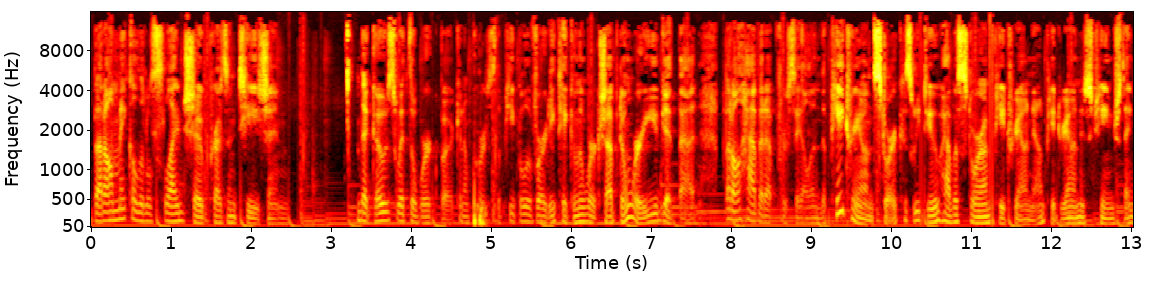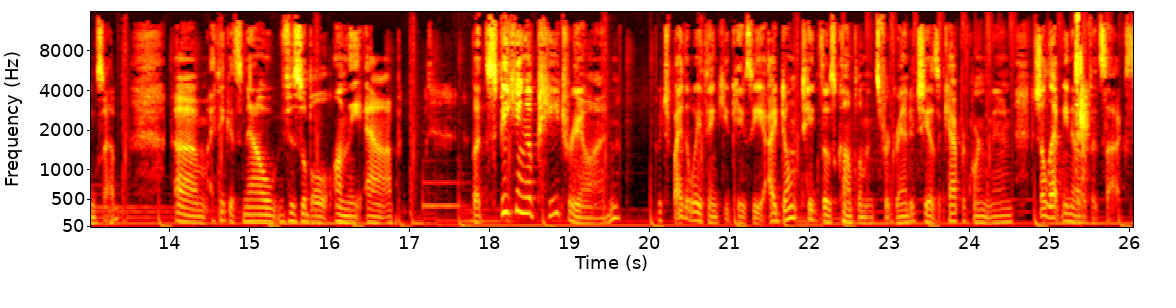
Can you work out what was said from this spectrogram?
but I'll make a little slideshow presentation that goes with the workbook. And of course, the people who've already taken the workshop, don't worry, you get that. But I'll have it up for sale in the Patreon store because we do have a store on Patreon now. Patreon has changed things up. Um, I think it's now visible on the app. But speaking of Patreon, which by the way, thank you, Kaycee. I don't take those compliments for granted. She has a Capricorn moon. She'll let me know if it sucks.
